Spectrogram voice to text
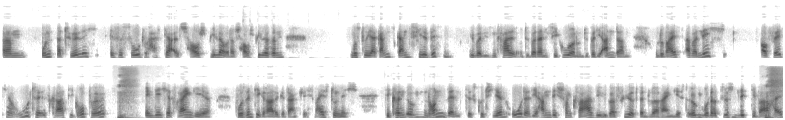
Ähm, und natürlich ist es so, du hast ja als Schauspieler oder Schauspielerin, musst du ja ganz, ganz viel wissen über diesen Fall und über deine Figuren und über die anderen. Und du weißt aber nicht, auf welcher Route ist gerade die Gruppe, in die ich jetzt reingehe. Wo sind die gerade gedanklich? Weißt du nicht die können irgendeinen Nonsens diskutieren oder die haben dich schon quasi überführt, wenn du da reingehst. Irgendwo dazwischen liegt die Wahrheit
